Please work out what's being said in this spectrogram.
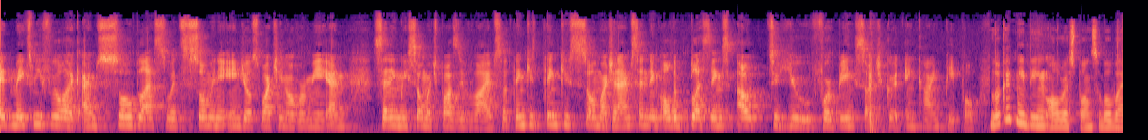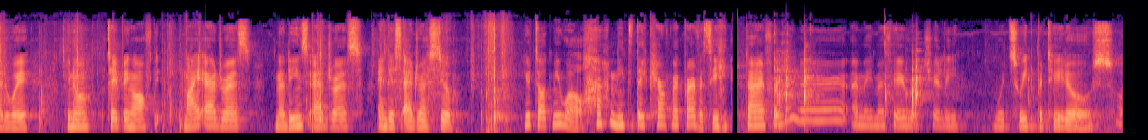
it makes me feel like I'm so blessed with so many angels watching over me and sending me so much positive vibes. So thank you, thank you so much. And I'm sending all the blessings out to you for being such good and kind people. Look at me being all responsible, by the way. You know, taping off the, my address, Nadine's address, and this address too. You taught me well. I need to take care of my privacy. Time for dinner. I made my favorite chili with sweet potatoes. Oh,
